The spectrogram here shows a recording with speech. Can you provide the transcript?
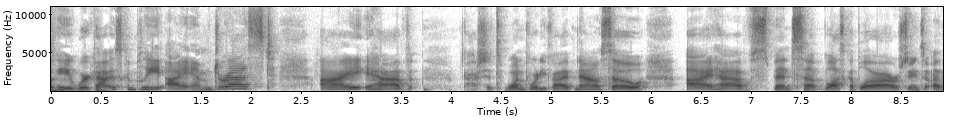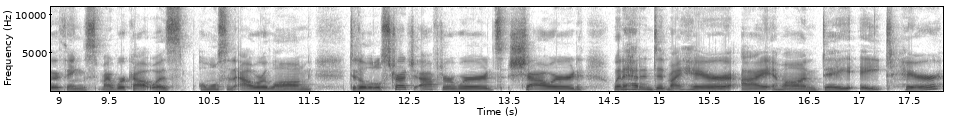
Okay, workout is complete. I am dressed. I have gosh, it's 1:45 now, so I have spent some last couple of hours doing some other things. My workout was almost an hour long. Did a little stretch afterwards, showered, went ahead and did my hair. I am on day 8 hair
